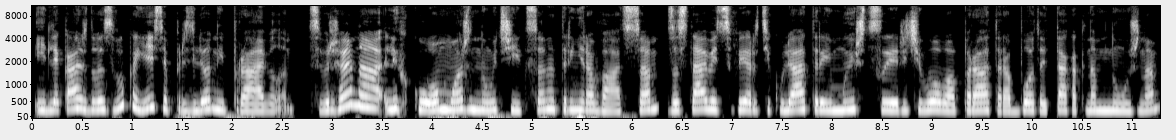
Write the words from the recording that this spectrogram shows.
И для каждого звука есть определенные правила. Совершенно легко можно научиться, натренироваться, заставить свои артикуляторы и мышцы речевого аппарата работать так, как нам нужно,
